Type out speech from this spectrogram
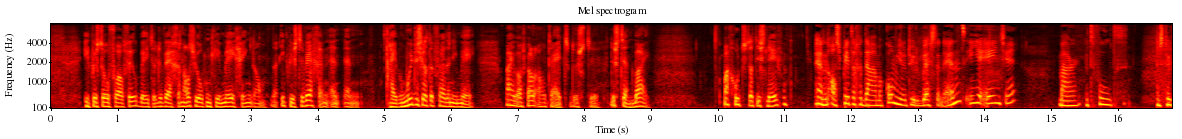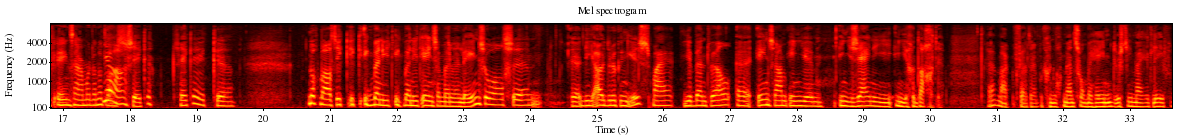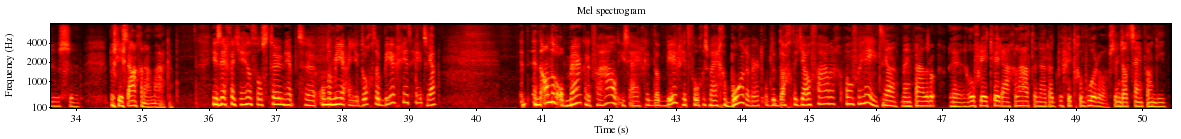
Ik wist overal veel beter de weg. En als je op een keer meeging, dan, dan ik wist de weg. En, en, en hij bemoeide zich er verder niet mee. Maar hij was wel altijd dus de, de stand-by. Maar goed, dat is leven. En als pittige dame kom je natuurlijk best een end in je eentje. Maar het voelt een stuk eenzamer dan het ja, was. zeker. Zeker. Ik, eh, nogmaals, ik, ik, ik, ben niet, ik ben niet eenzaam en alleen, zoals eh, eh, die uitdrukking is. Maar je bent wel eh, eenzaam in je, in je zijn, in je, in je gedachten. Hè, maar verder heb ik genoeg mensen om me heen... dus die mij het leven dus eh, beslist aangenaam maken. Je zegt dat je heel veel steun hebt, onder meer aan je dochter. Birgit heet ze. Ja. Een ander opmerkelijk verhaal is eigenlijk dat Birgit volgens mij geboren werd... op de dag dat jouw vader overleed. Ja, mijn vader eh, overleed twee dagen later nadat Brigitte geboren was. En dat zijn van die,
